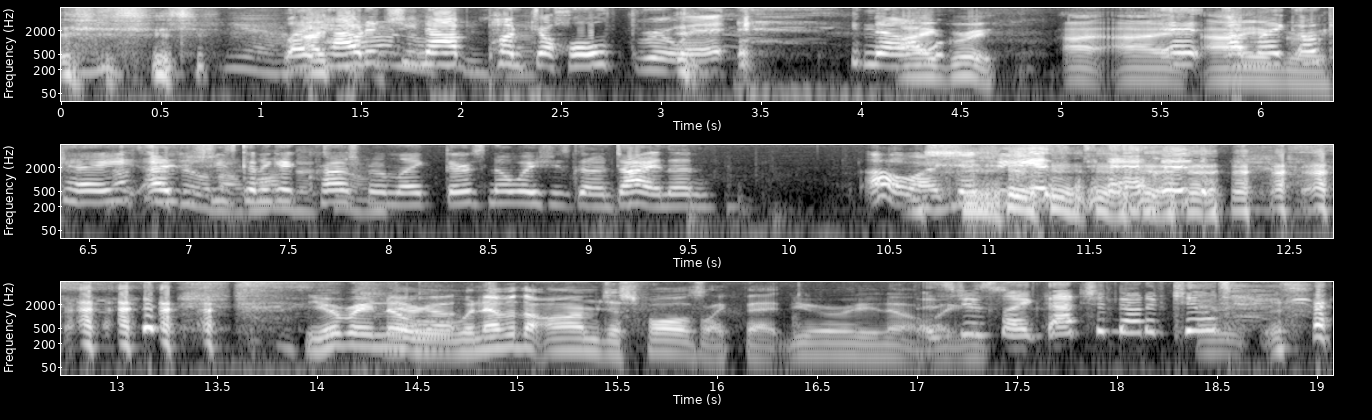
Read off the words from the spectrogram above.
Yeah. Like I- how did she not punch dead. a hole through it? you know. I agree. I I, And I I'm like, agree. okay, I I, she's gonna get crushed, too. but I'm like, there's no way she's gonna die. And then, oh, I guess she is dead. You already know. go. Whenever the arm just falls like that, you already know. It's like, just like that should not have killed her.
